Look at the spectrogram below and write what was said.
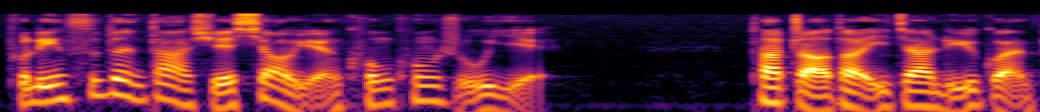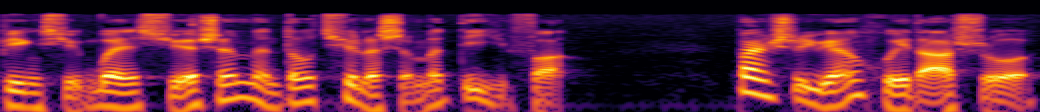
普林斯顿大学校园空空如也。他找到一家旅馆，并询问学生们都去了什么地方。办事员回答说：“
